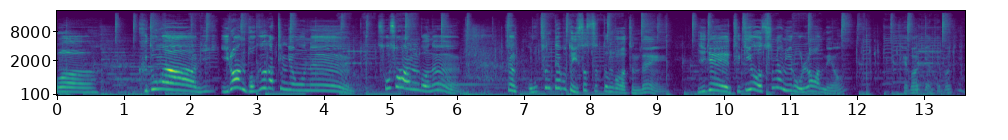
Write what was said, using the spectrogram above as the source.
와 그동안 이, 이런 버그 같은 경우는 소소한 거는 그냥 오픈 때부터 있었었던 것 같은데 이게 드디어 수면 위로 올라왔네요. 대박이야 대박이야.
